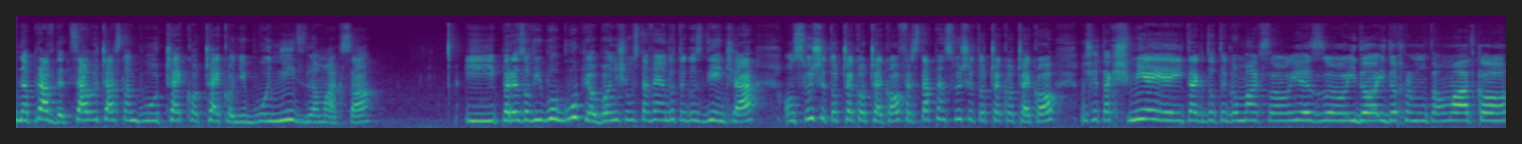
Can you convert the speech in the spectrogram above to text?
naprawdę cały czas tam było czeko, czeko, nie było nic dla Maxa. I Perezowi było głupio, bo oni się ustawiają do tego zdjęcia. On słyszy to czeko, czeko, Verstappen słyszy to czeko, czeko. On się tak śmieje i tak do tego Maxa, o Jezu, i do, i do Helmuta, o matko,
